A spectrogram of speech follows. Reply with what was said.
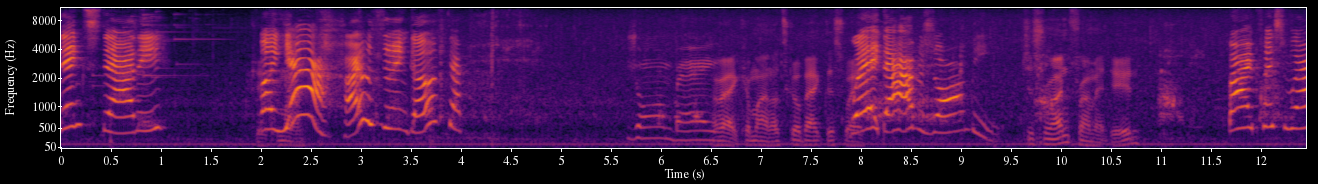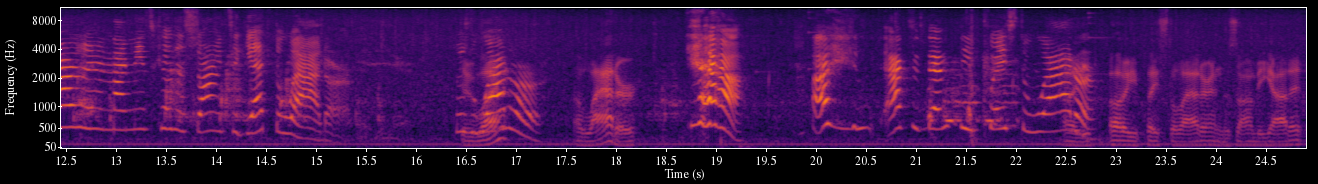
Thanks, Daddy. Okay, Oh come on. yeah, I was doing good with that zombie. Alright, come on, let's go back this way. Wait, I have a zombie. Just run from it, dude. But I pressed ladder and that means kill the zombie to get the ladder. There's Do a what? ladder. A ladder? Yeah. I accidentally placed the Oh you, ladder. oh, you placed the ladder and the zombie got it?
